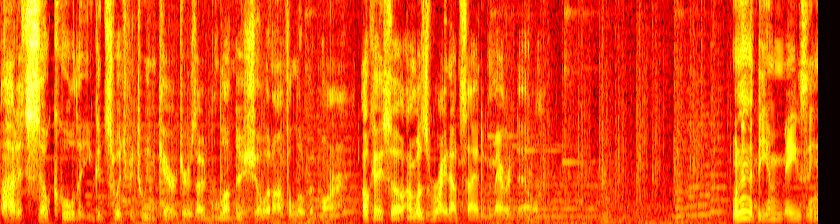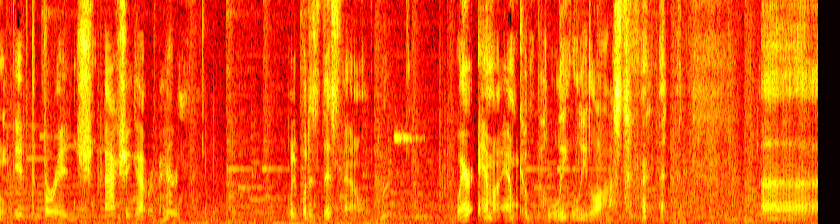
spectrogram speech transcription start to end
God, it's so cool that you could switch between characters. I'd love to show it off a little bit more. Okay, so I was right outside of Meridell. Wouldn't it be amazing if the bridge actually got repaired? Wait, what is this now? Where am I? I'm completely lost. uh...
